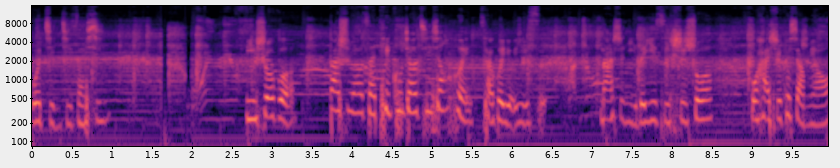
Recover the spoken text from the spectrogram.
我谨记在心。你说过，大树要在天空交接相会才会有意思。那是你的意思是说，我还是棵小苗，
